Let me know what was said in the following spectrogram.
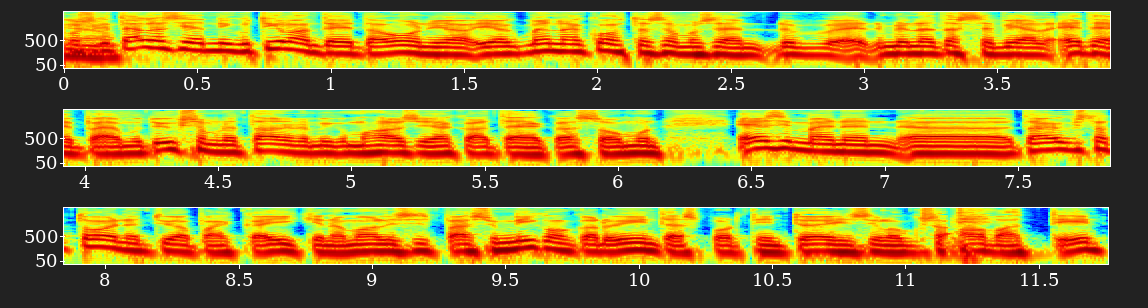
koska Joo. tällaisia niinku tilanteita on ja, ja mennään kohta semmoiseen, mennään tässä vielä eteenpäin, mutta yksi semmoinen tarina, mikä mä haluaisin jakaa teidän kanssa on mun ensimmäinen, äh, tai oikeastaan toinen työpaikka ikinä. Mä olin siis päässyt Mikon kadun Intersportiin töihin silloin, kun se avattiin.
